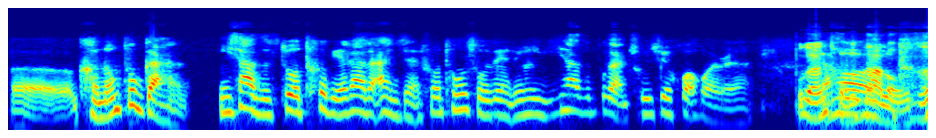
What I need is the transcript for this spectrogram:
呃可能不敢一下子做特别大的案件，说通俗点就是一下子不敢出去霍霍人，不敢捅大篓子，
